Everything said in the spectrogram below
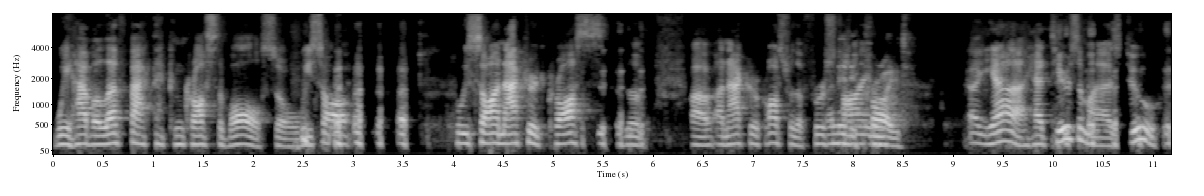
we have a left back that can cross the ball. So we saw we saw an accurate cross, the uh, an accurate cross for the first I time. cried. Uh, yeah, I had tears in my eyes too.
